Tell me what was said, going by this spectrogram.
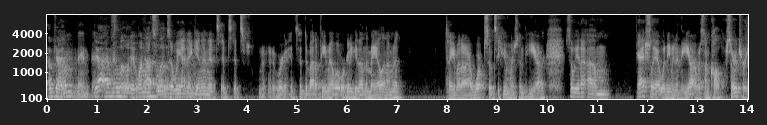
Okay, Um, and- yeah, and then we'll absolutely. One last one. So we had again, and it's it's it's we're it's, it's about a female, but we're going to get on the male, and I'm going to tell you about our warped sense of humor in the ER. So we had a um. Actually, I wasn't even in the ER. I was on call for surgery.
